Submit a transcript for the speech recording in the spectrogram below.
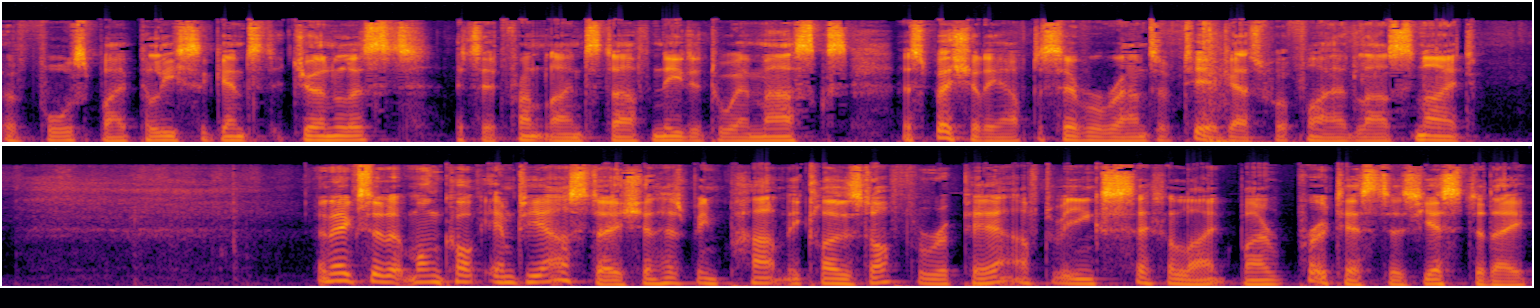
of force by police against journalists. It said frontline staff needed to wear masks, especially after several rounds of tear gas were fired last night. An exit at Mong Kok MTR station has been partly closed off for repair after being set alight by protesters yesterday.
